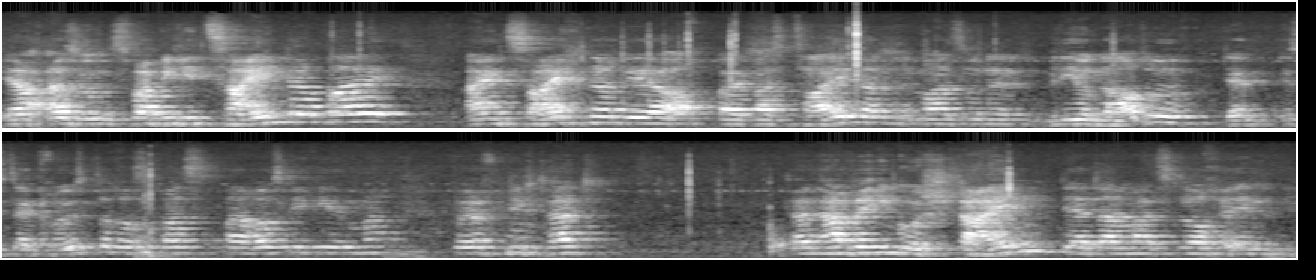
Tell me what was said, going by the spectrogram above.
Ja, also es war Willi Zein dabei, ein Zeichner, der auch bei Bastei dann immer so eine Leonardo, der ist der größte, der sowas mal rausgegeben hat, veröffentlicht hat. Dann haben wir Ingo Stein, der damals noch in,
